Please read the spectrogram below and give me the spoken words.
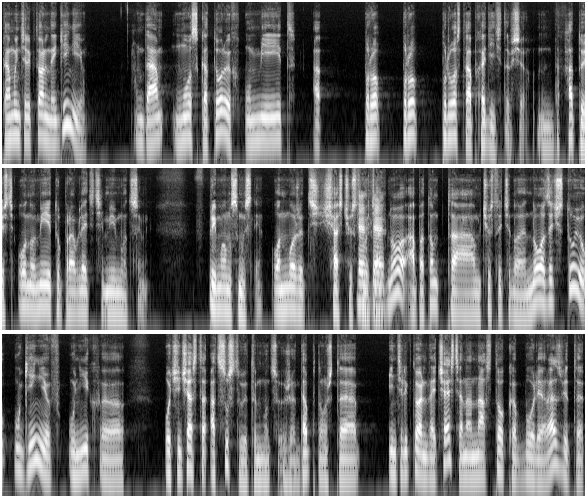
там интеллектуальные гении, да, мозг которых умеет про, про, просто обходить это все. Да, то есть он умеет управлять этими эмоциями в прямом смысле. Он может сейчас чувствовать uh-huh. одно, а потом там чувствовать иное. Но зачастую у гениев, у них э, очень часто отсутствует эмоции уже, да, потому что интеллектуальная часть, она настолько более развита, а,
